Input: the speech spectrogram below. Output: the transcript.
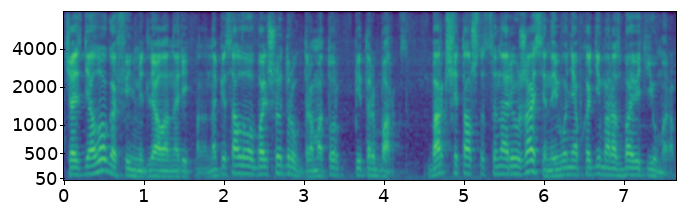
Часть диалога в фильме для Алана Рикмана написал его большой друг, драматург Питер Баркс. Барк считал, что сценарий ужасен и его необходимо разбавить юмором.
